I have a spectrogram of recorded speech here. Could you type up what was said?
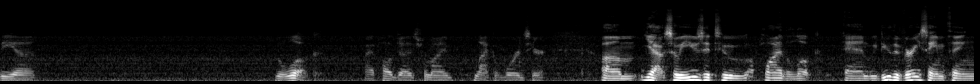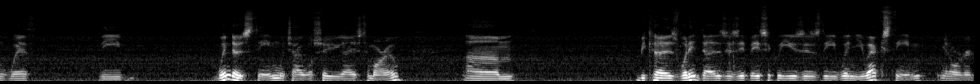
the the uh, the look. I apologize for my lack of words here. Um, yeah, so we use it to apply the look, and we do the very same thing with the Windows theme, which I will show you guys tomorrow. Um, because what it does is it basically uses the WinUX theme in order,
